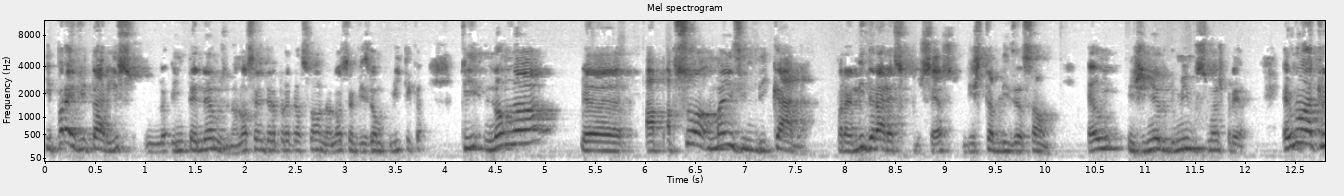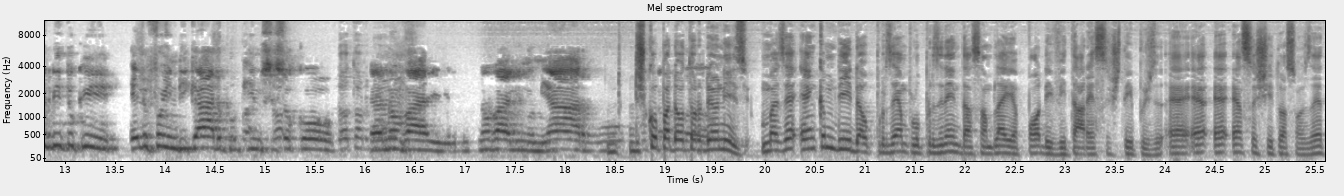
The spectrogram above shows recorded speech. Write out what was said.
E para evitar isso, entendemos na nossa interpretação, na nossa visão política, que não há eh, a pessoa mais indicada para liderar esse processo de estabilização é o engenheiro Domingos Simões Pereira. Eu não acredito que ele foi indicado porque o Sissoko eh, não vai, não vai lhe nomear. Desculpa, doutor Dionísio, mas é, em que medida, por exemplo, o presidente da Assembleia pode evitar esses tipos de, é, é, essas situações, é,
